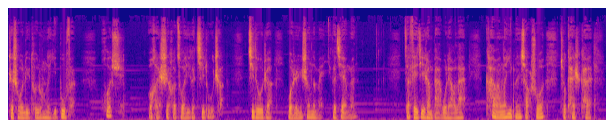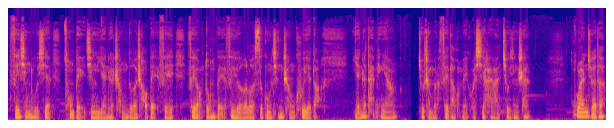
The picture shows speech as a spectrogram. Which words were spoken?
这是我旅途中的一部分。或许，我很适合做一个记录者，记录着我人生的每一个见闻。在飞机上百无聊赖，看完了一本小说，就开始看飞行路线，从北京沿着承德朝北飞，飞往东北，飞越俄罗斯共青城、库页岛，沿着太平洋，就这么飞到了美国西海岸旧金山。忽然觉得，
